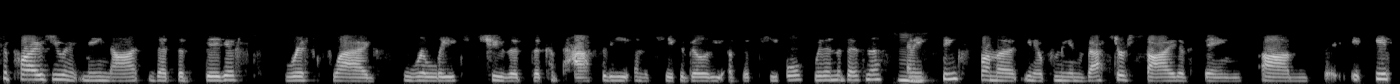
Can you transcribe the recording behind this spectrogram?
surprise you and it may not that the biggest risk flags relate to the, the capacity and the capability of the people within the business. Mm. And I think from a, you know, from the investor side of things, um, it, it,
